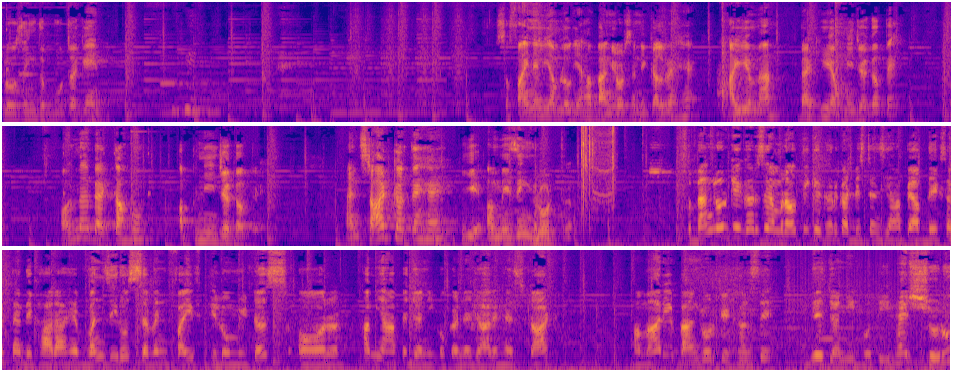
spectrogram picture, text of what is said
closing the boot again. So so finally हम लोग यहाँ बैंगलोर से निकल रहे हैं। आइए मैम बैठिए अपनी जगह पे। और मैं बैठता हूँ अपनी जगह पे। एंड स्टार्ट करते हैं ये amazing road trip so Bangalore के घर से अमरावती के घर का डिस्टेंस यहाँ पे आप देख सकते हैं, दिखा रहा है 1075 किलोमीटर्स और हम यहाँ पे जर्नी को करने जा रहे हैं स्टार्ट हमारे बैंगलोर के घर से ये जर्नी होती है शुरू।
